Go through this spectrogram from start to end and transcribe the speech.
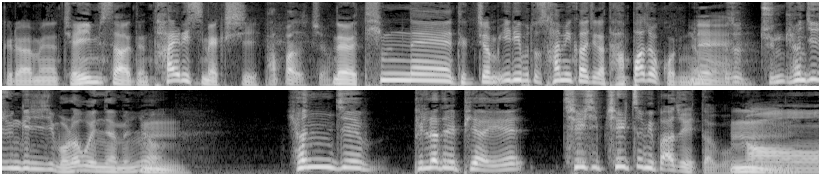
그다음에 제임스 하든, 타이리스 맥시. 바빠졌죠. 네, 팀 내 득점 1위부터 3위까지가 다 빠졌거든요. 네. 그래서 중, 현재 중계진이 뭐라고 했냐면요. 음. 현재 필라델피아에 77점이 빠져 있다고. 음. 어.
